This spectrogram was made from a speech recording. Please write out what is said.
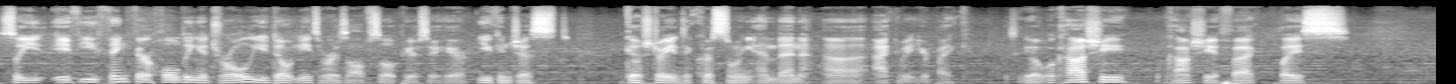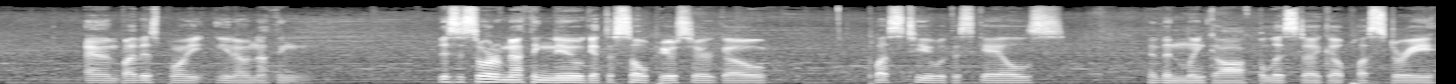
So you, if you think they're holding a Droll, you don't need to resolve Soul Piercer here. You can just go straight into Crystal Wing and then uh, activate your Bike. So go Wakashi, Wakashi effect, place. And by this point, you know, nothing... This is sort of nothing new. Get the Soul Piercer, go plus two with the scales, and then link off ballista, go plus three.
